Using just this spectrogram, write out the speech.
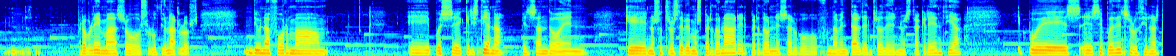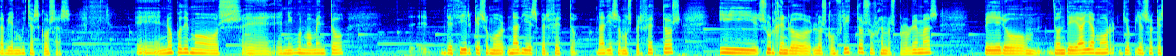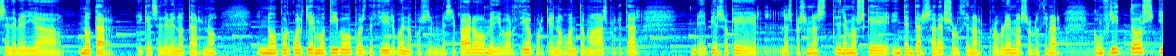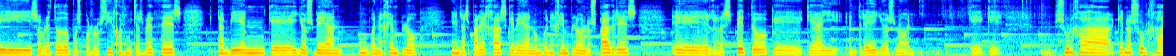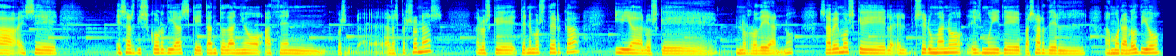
problemas o solucionarlos de una forma pues cristiana, pensando en que nosotros debemos perdonar, el perdón es algo fundamental dentro de nuestra creencia pues eh, se pueden solucionar también muchas cosas. Eh, no podemos eh, en ningún momento decir que somos nadie es perfecto, nadie somos perfectos y surgen los conflictos, surgen los problemas, pero donde hay amor yo pienso que se debería notar y que se debe notar, ¿no? No por cualquier motivo, pues decir, bueno, pues me separo, me divorcio porque no aguanto más, porque tal pienso que las personas tenemos que intentar saber solucionar problemas, solucionar conflictos y sobre todo pues por los hijos muchas veces, también que ellos vean un buen ejemplo en las parejas, que vean un buen ejemplo en los padres, eh, el respeto que, hay entre ellos, ¿no? que, que surja, que no surja ese esas discordias que tanto daño hacen pues, a las personas, a los que tenemos cerca y a los que nos rodean. ¿no? Sabemos que el, ser humano es muy de pasar del amor al odio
